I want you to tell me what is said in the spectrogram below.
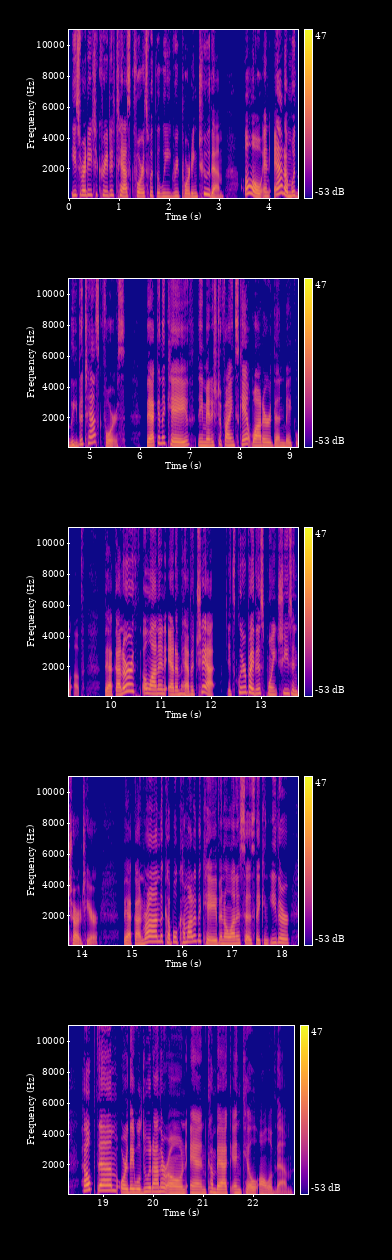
He's ready to create a task force with the League reporting to them. Oh, and Adam would lead the task force. Back in the cave, they manage to find scant water, then make love. Back on Earth, Alanna and Adam have a chat. It's clear by this point she's in charge here. Back on Rann, the couple come out of the cave, and Alanna says they can either help them or they will do it on their own and come back and kill all of them.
